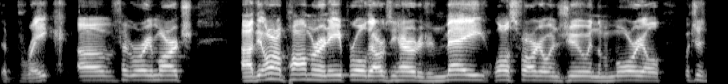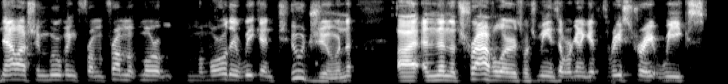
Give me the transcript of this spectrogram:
the break of February March. Uh, the Arnold Palmer in April, the RBC Heritage in May, Wells Fargo in June, and the Memorial, which is now actually moving from from Memorial Day weekend to June, uh, and then the Travelers, which means that we're going to get three straight weeks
